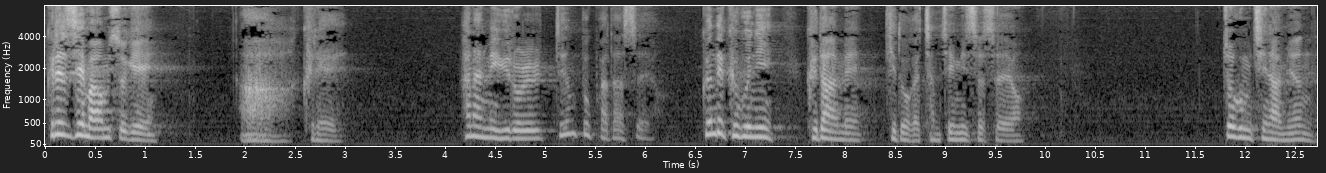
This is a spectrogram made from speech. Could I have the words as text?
그래서 제 마음속에 아, 그래. 하나님의 위로를 듬뿍 받았어요. 그런데 그분이 그 다음에 기도가 참 재밌었어요. 조금 지나면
